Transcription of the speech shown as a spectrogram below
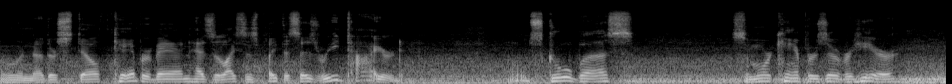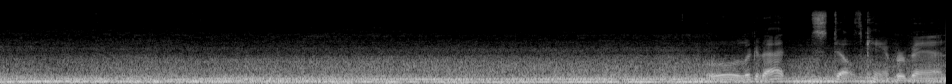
Oh, another stealth camper van has a license plate that says retired. Old school bus. Some more campers over here. Oh, look at that stealth camper van.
